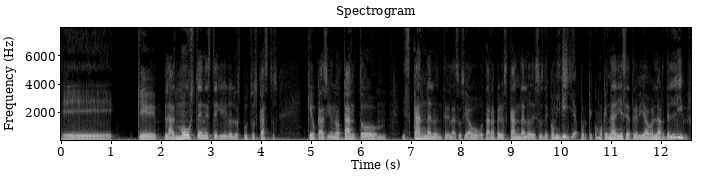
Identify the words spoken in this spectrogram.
Eh, que plasmó usted en este libro de los putos castos, que ocasionó tanto mm, escándalo entre la sociedad bogotana, pero escándalo de esos de comidilla, porque como que nadie se atrevía a hablar del libro.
